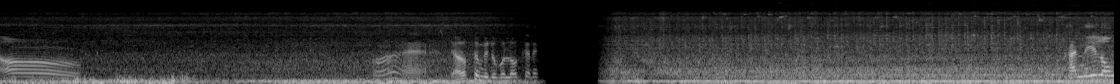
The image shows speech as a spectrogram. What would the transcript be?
อ๋อเดี๋ยวเราขึ้นไปดูบนรถกันนะ คันนี้ลง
